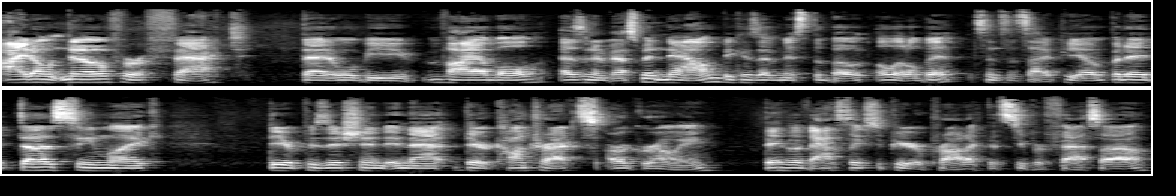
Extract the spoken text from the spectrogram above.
I don't know for a fact that it will be viable as an investment now because I've missed the boat a little bit since its IPO, but it does seem like they're positioned in that their contracts are growing. They have a vastly superior product that's super facile.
